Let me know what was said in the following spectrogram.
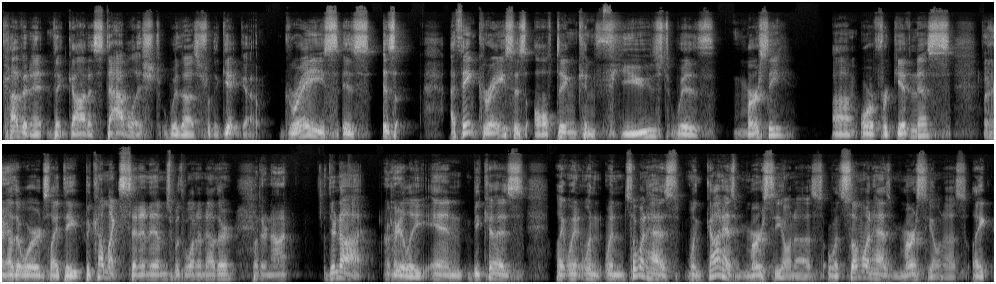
covenant that God established with us from the get go. Grace is is I think grace is often confused with mercy um, or forgiveness. In other words, like they become like synonyms with one another. But they're not. They're not Okay. really, and because like when when when someone has when God has mercy on us, or when someone has mercy on us, like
